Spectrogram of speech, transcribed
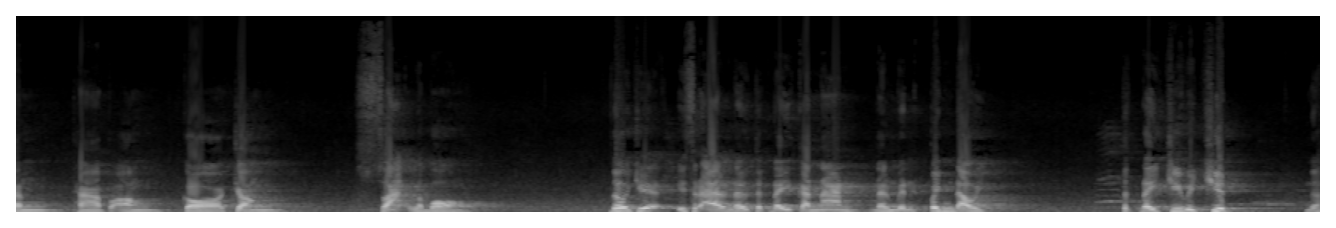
ដឹងថាព្រះអង្គក៏ចង់សាក់លបង ដូចជាអ៊ីស្រាអែលនៅទឹកដីកាណាន ដែលមានពេញដោយទឹកដីជីវជាតិណា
